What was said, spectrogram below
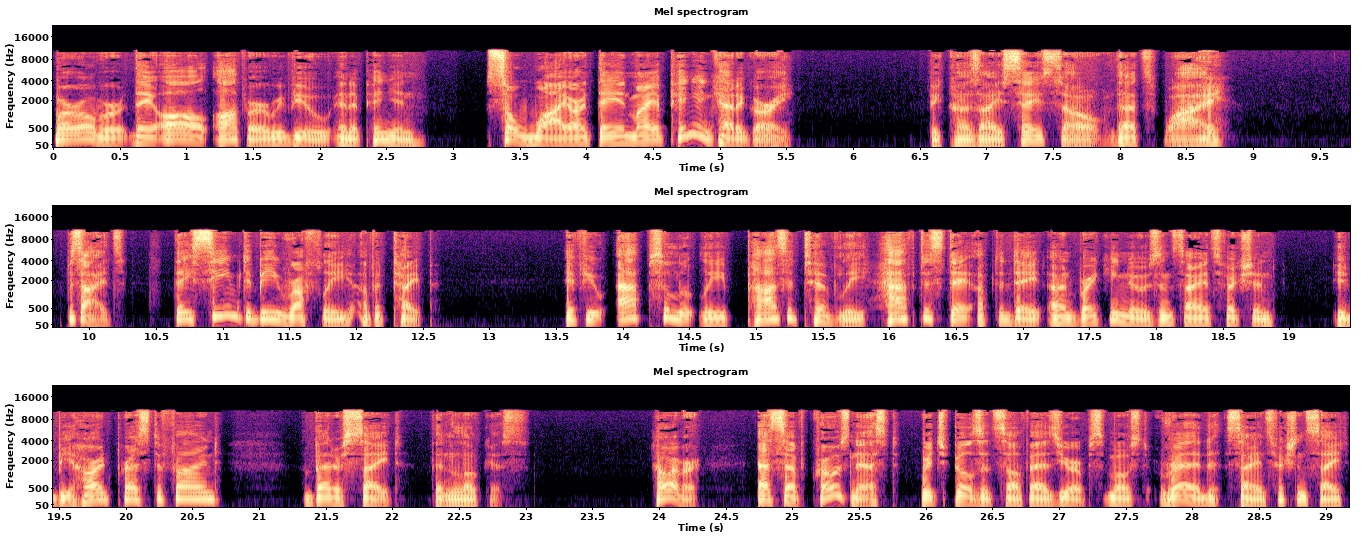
Moreover, they all offer review and opinion. So why aren't they in my opinion category? Because I say so, that's why. Besides, they seem to be roughly of a type. If you absolutely, positively have to stay up to date on breaking news in science fiction, you'd be hard pressed to find a better site than Locus. However, SF Crow's Nest, which bills itself as Europe's most read science fiction site,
